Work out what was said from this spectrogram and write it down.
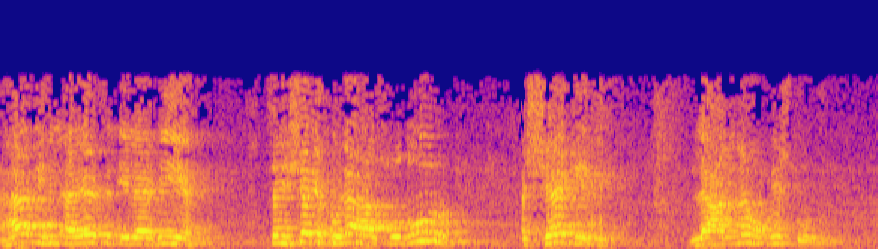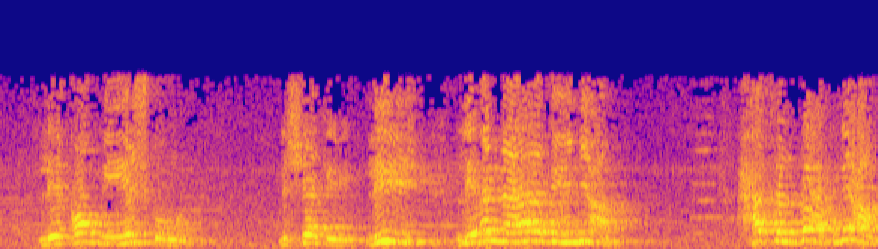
هذه الآيات الإلهية سنشرح لها صدور الشاكرين لعلهم يشكرون. لقوم يشكرون للشاكرين. ليش؟ لأن هذه نعم حتى البعث نعم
